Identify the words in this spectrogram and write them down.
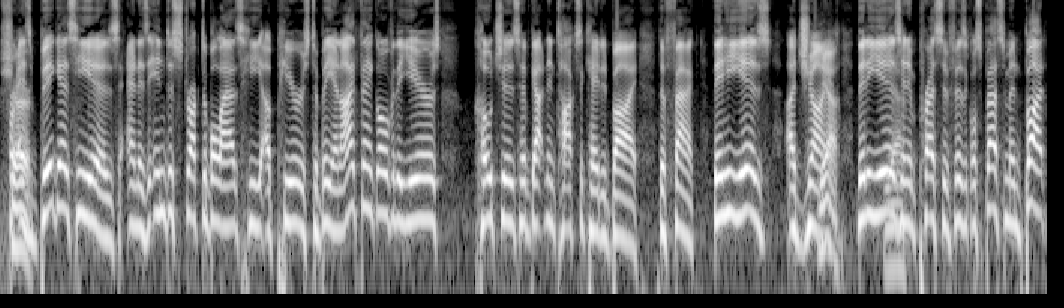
Sure. For as big as he is and as indestructible as he appears to be, and I think over the years, coaches have gotten intoxicated by the fact that he is a giant, Yeah. that he is Yeah. an impressive physical specimen, but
